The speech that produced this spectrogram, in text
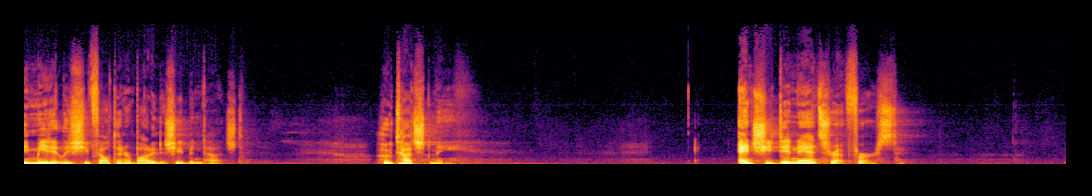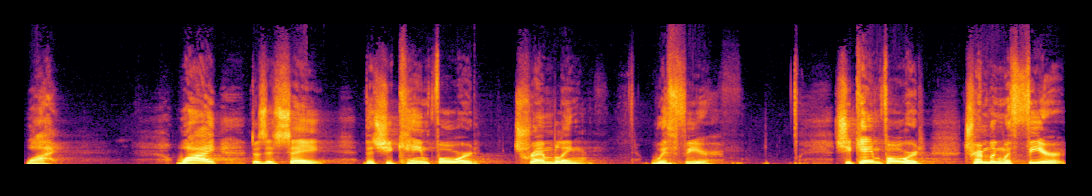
Immediately she felt in her body that she'd been touched. Who touched me? And she didn't answer at first. Why? Why does it say that she came forward trembling with fear? She came forward trembling with fear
